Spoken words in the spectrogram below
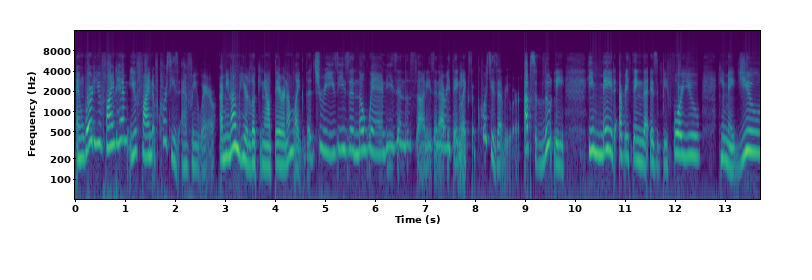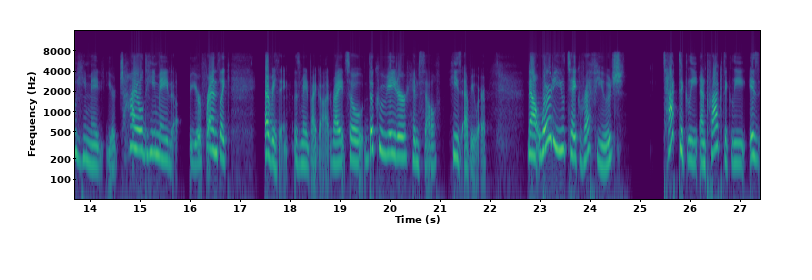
And where do you find him? You find, of course, he's everywhere. I mean, I'm here looking out there and I'm like, the trees, he's in the wind, he's in the sun, he's in everything. Like, of course, he's everywhere. Absolutely. He made everything that is before you. He made you, he made your child, he made your friends. Like, everything was made by God, right? So, the creator himself, he's everywhere. Now, where do you take refuge tactically and practically is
